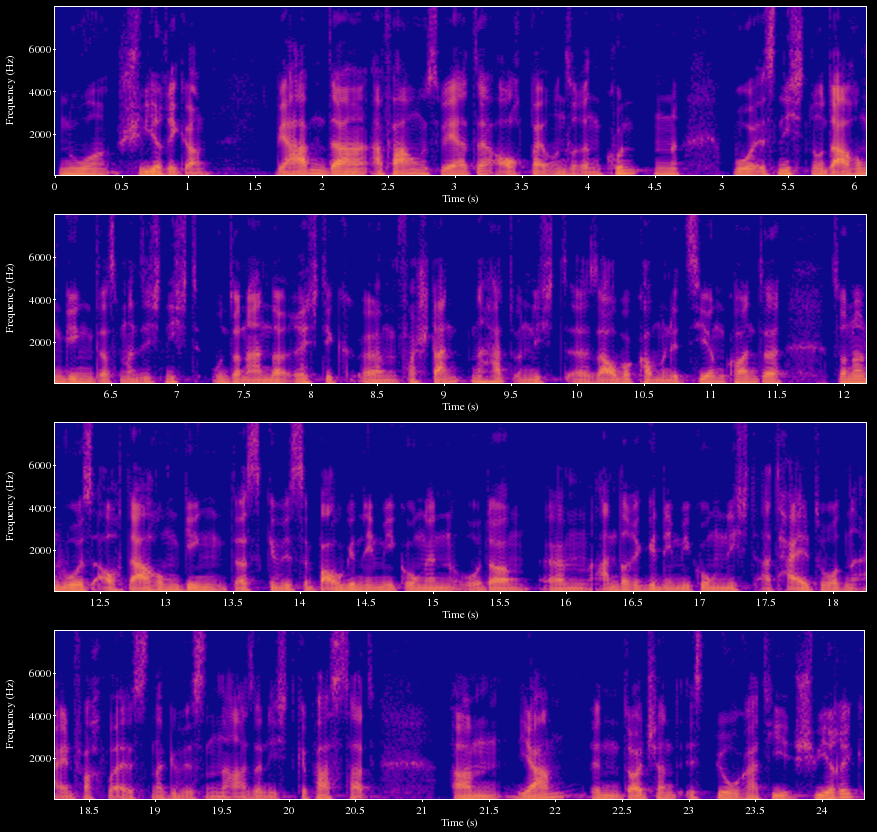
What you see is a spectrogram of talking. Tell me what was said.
nur schwieriger. Wir haben da Erfahrungswerte auch bei unseren Kunden, wo es nicht nur darum ging, dass man sich nicht untereinander richtig ähm, verstanden hat und nicht äh, sauber kommunizieren konnte, sondern wo es auch darum ging, dass gewisse Baugenehmigungen oder ähm, andere Genehmigungen nicht erteilt wurden, einfach weil es einer gewissen Nase nicht gepasst hat. Ähm, ja, in Deutschland ist Bürokratie schwierig,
